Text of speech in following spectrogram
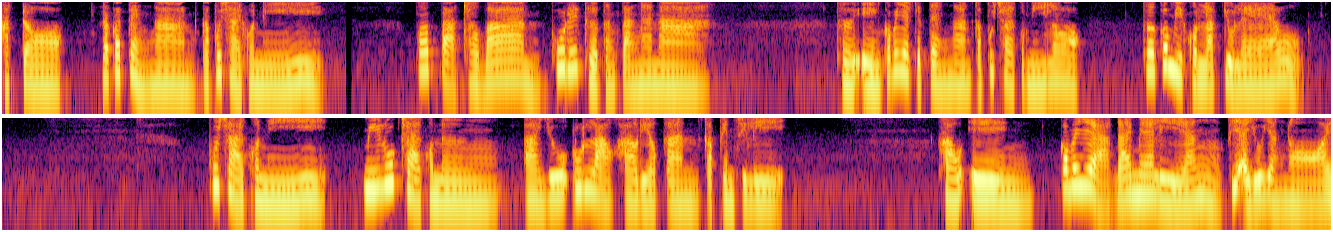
ขัดดอก แล้วก็แต่งงานกับผู้ชายคนนี้พ่อปากชาวบ้านพูดให้เธอต่างๆ นานา เธอเองก็ไม่อยากจะแต่งงานกับผู้ชายคนนี้หรอก เธอก็มีคนรักอยู่แล้ว ผู้ชายคนนี้มีลูกชายคนหนึ่งอายุรุ่นราวคราวเดียวกันกับเพนซิลีเขาเองก็ไม่อยากได้แม่เลี้ยงที่อายุยังน้อย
